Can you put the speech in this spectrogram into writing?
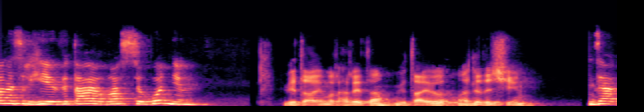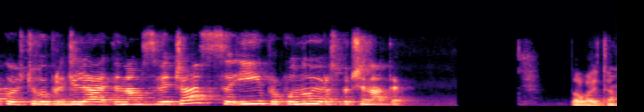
Пане Сергію, вітаю вас сьогодні. Вітаю, Маргарита, вітаю глядачі. Дякую, що ви приділяєте нам свій час і пропоную розпочинати. Давайте.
